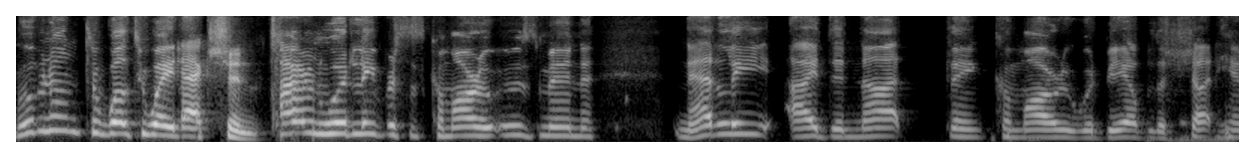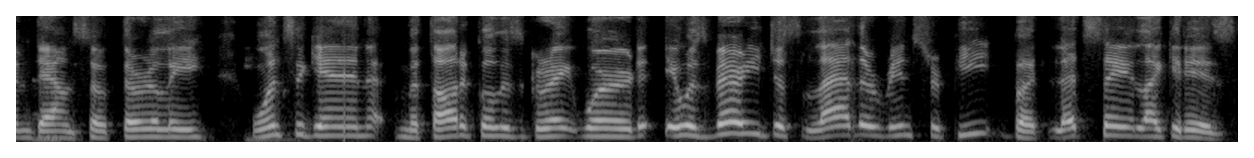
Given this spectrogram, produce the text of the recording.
Moving on to welterweight action: Tyron Woodley versus Kamaru Usman. Natalie, I did not think Kamaru would be able to shut him down so thoroughly. Once again, methodical is a great word. It was very just lather, rinse, repeat, but let's say it like it is.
